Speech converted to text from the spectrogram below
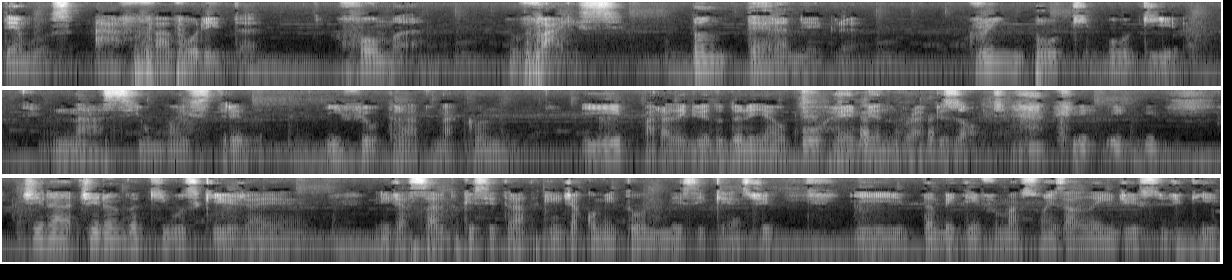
Temos A Favorita, Roma, Vice, Pantera Negra, Green Book, O Guia, Nasce uma Estrela, Infiltrado na Clã e, para a alegria do Daniel, Bohemian Rhapsody. Tira, tirando aqui os que já é a gente já sabe do que se trata, que a gente já comentou nesse cast e também tem informações além disso de que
